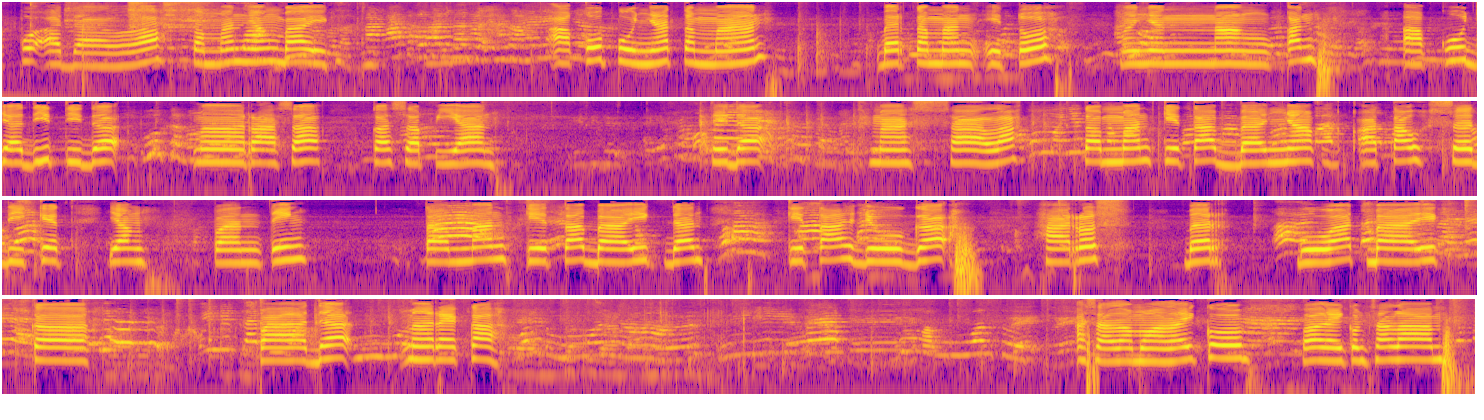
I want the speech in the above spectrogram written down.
Aku adalah teman yang baik. Aku punya teman. Berteman itu menyenangkan. Aku jadi tidak merasa kesepian. Tidak masalah teman kita banyak atau sedikit. Yang penting teman kita baik dan kita juga harus berbuat baik kepada mereka. Assalamualaikum. Waalaikumsalam.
